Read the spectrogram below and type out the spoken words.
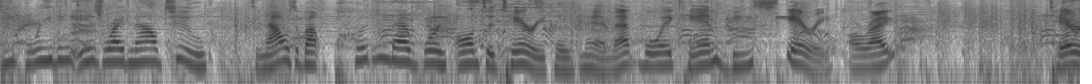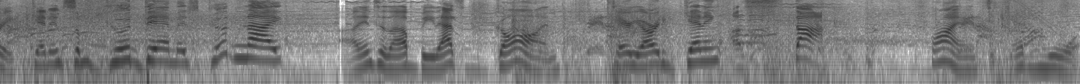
deep breathing is right now too. So now it's about putting that work onto Terry because, man, that boy can be scary. All right? Terry getting some good damage. Good night. Uh, into the up B. That's gone. Terry already getting a stock. Trying to get more.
